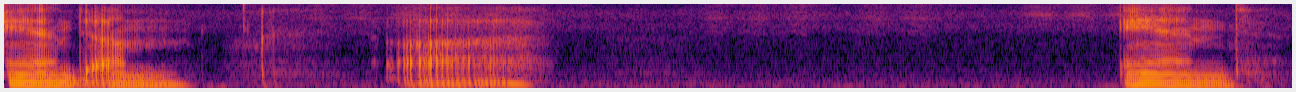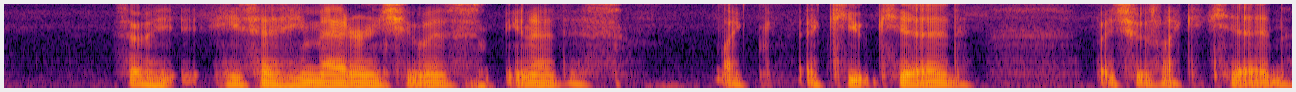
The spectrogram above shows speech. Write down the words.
and um, uh, and so he, he said he met her and she was you know this like a cute kid, but she was like a kid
